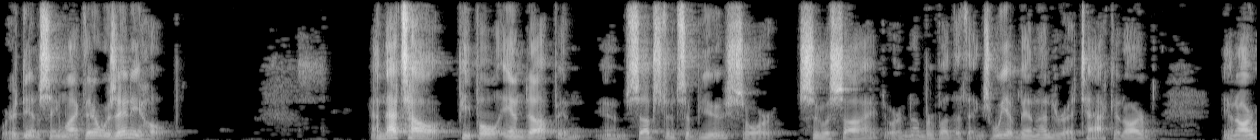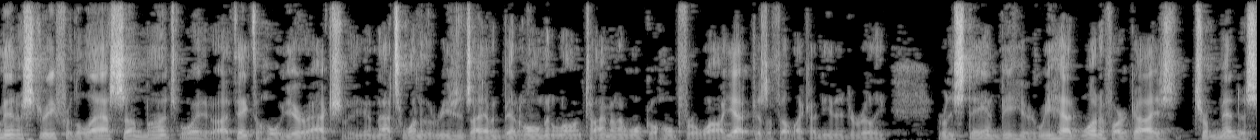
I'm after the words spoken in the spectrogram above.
where it didn't seem like there was any hope. And that's how people end up in, in substance abuse or suicide or a number of other things. We have been under attack at our in our ministry for the last some months, boy, I think the whole year actually, and that's one of the reasons I haven't been home in a long time, and I won't go home for a while yet because I felt like I needed to really, really stay and be here. We had one of our guys, tremendous,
